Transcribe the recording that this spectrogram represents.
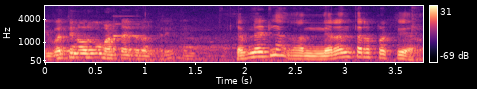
ಇವತ್ತಿನವರೆಗೂ ಮಾಡ್ತಾ ಇದ್ರಂತ್ರಿ ಡೆಫಿನೆಟ್ಲಿ ಅದು ನಿರಂತರ ಪ್ರಕ್ರಿಯೆ ಅದ.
